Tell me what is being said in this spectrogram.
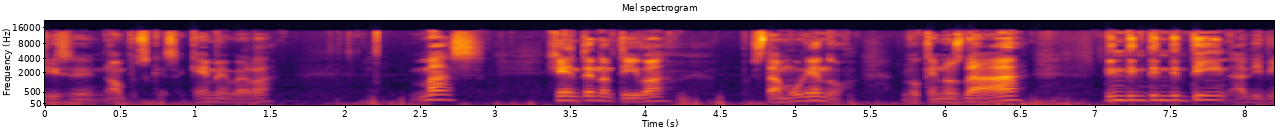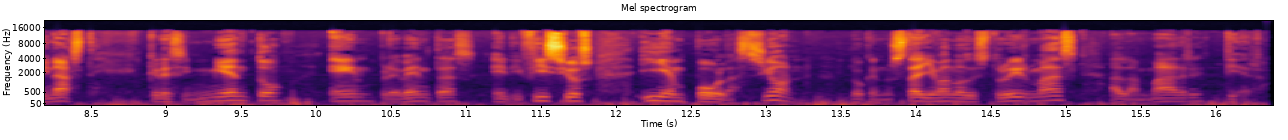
dice, no, pues que se queme, ¿verdad? Más gente nativa está muriendo. Lo que nos da a, tin, tin, tin, tin, adivinaste, crecimiento en preventas, edificios y en población. Lo que nos está llevando a destruir más a la madre tierra.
